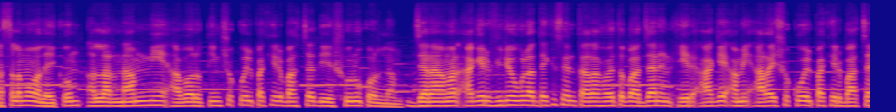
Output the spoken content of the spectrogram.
আসসালামু আলাইকুম। আল্লাহর নাম নিয়ে আবারও তিনশো কোয়েল পাখির বাচ্চা দিয়ে শুরু করলাম। যারা আমার আগের ভিডিওগুলো দেখেছেন, তারা হয়তো বা জানেন, এর আগে আমি আড়াইশো কোয়েল পাখির বাচ্চা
